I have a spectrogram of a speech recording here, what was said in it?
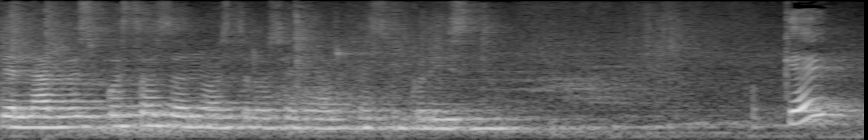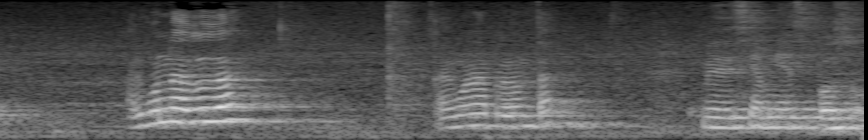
de las respuestas de nuestro Señor Jesucristo. ¿Ok? ¿Alguna duda? ¿Alguna pregunta? Me decía mi esposo.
